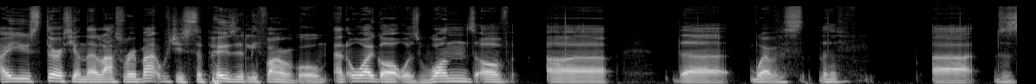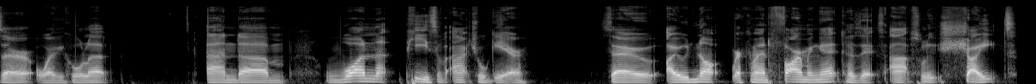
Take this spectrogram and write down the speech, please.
I used 30 on the last roadmap, which is supposedly farmable, and all I got was ones of uh the whatever the uh, dessert or whatever you call it, and um, one piece of actual gear. So I would not recommend farming it because it's absolute shite.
